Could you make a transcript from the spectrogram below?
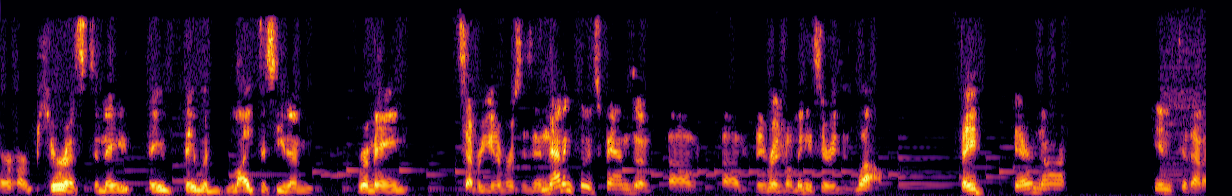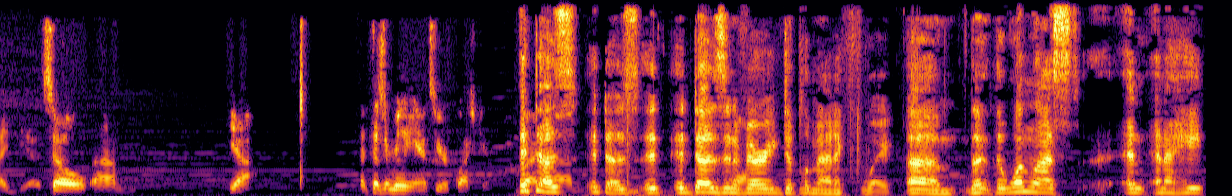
are, are purists and they, they, they would like to see them remain separate universes. And that includes fans of, of, of the original miniseries as well. They, they're not into that idea. So, um, yeah, that doesn't really answer your question. It But, does. um, it does. It it does in a very diplomatic way. Um, the the one last and and I hate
